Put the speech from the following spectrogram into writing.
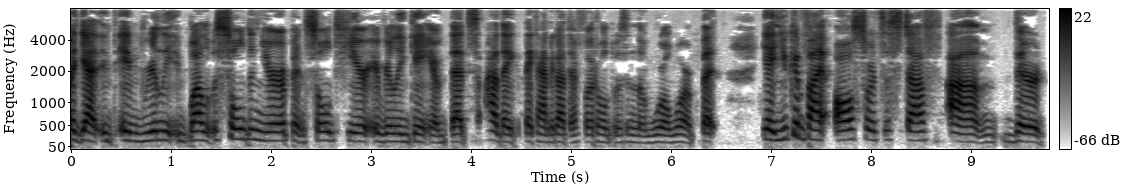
but yeah, it, it really, while it was sold in Europe and sold here, it really gained, you know, that's how they, they kind of got their foothold was in the World War. But yeah, you can buy all sorts of stuff. Um, they're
